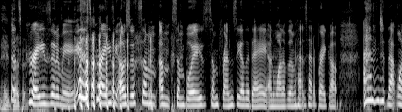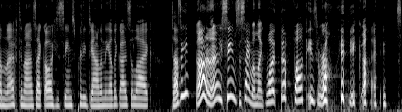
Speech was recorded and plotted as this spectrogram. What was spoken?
heads That's open. crazy to me. That's crazy. I was with some um some boys, some friends the other day, and one of them has had a breakup, and that one left, and I was like, oh, he seems pretty down, and the other guys are like, does he? I don't know. He seems the same. I'm like, what the fuck is wrong with you guys?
